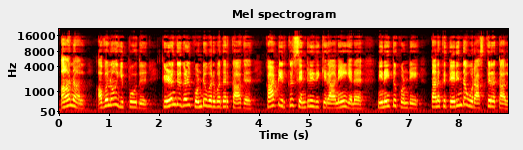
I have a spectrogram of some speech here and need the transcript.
ஆனால் அவனோ இப்போது கிழங்குகள் கொண்டு வருவதற்காக காட்டிற்கு சென்றிருக்கிறானே என நினைத்து கொண்டே தனக்கு தெரிந்த ஒரு அஸ்திரத்தால்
